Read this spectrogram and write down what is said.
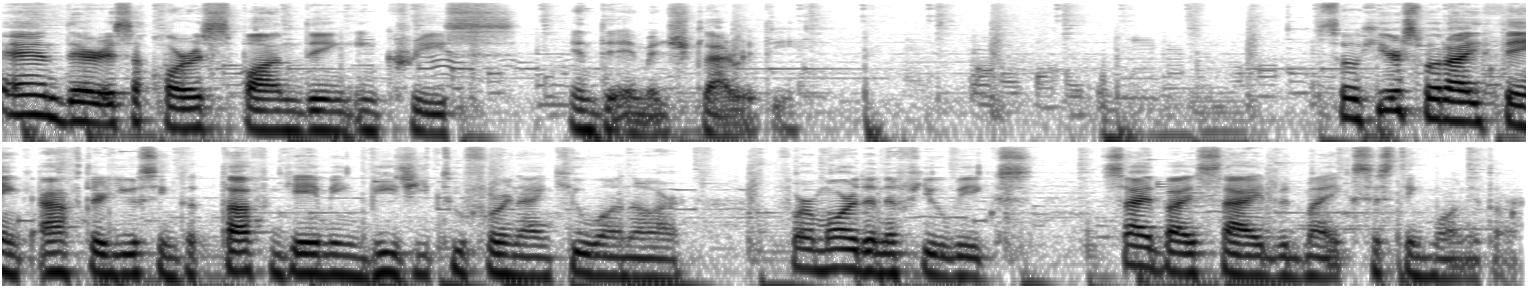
and there is a corresponding increase in the image clarity. So here's what I think after using the TUF Gaming VG249Q1R for more than a few weeks, side by side with my existing monitor.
